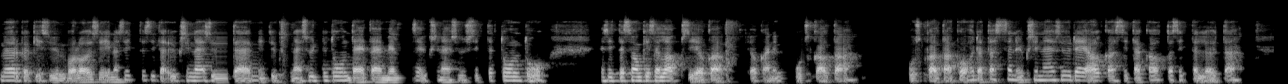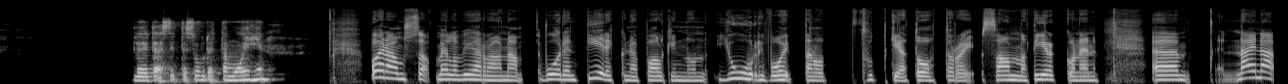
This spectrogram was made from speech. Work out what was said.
mörkökin symboloi siinä sitten sitä yksinäisyyttä ja niitä yksinäisyyden tunteita ja miltä se yksinäisyys sitten tuntuu. Ja sitten se onkin se lapsi, joka, joka niin uskaltaa, uskaltaa kohdata sen yksinäisyyden ja alkaa sitä kautta sitten löytää, löytää sitten suhdetta muihin. Puheenaamussa meillä on vieraana vuoden tiedekynäpalkinnon juuri voittanut tutkija tohtori Sanna Tirkkonen. Näinä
